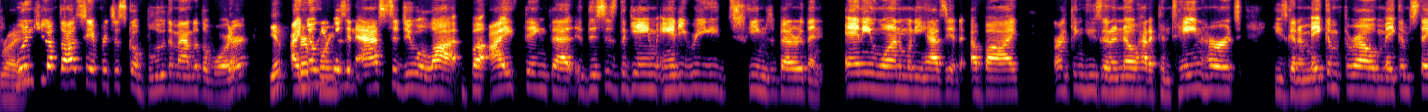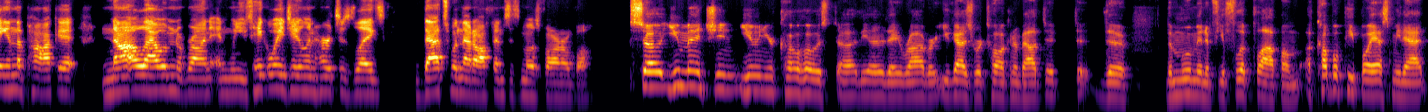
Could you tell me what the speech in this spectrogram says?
right. wouldn't you have thought San Francisco blew them out of the water? Yep. yep I know point. he wasn't asked to do a lot, but I think that this is the game Andy Reid schemes better than anyone when he has a bye. I think he's going to know how to contain Hurts. He's going to make him throw, make him stay in the pocket, not allow him to run. And when you take away Jalen Hurts' legs, that's when that offense is most vulnerable. So you mentioned you and your co-host uh, the other day, Robert. You guys were talking about the the the, the movement if you flip flop them. A couple people asked me that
